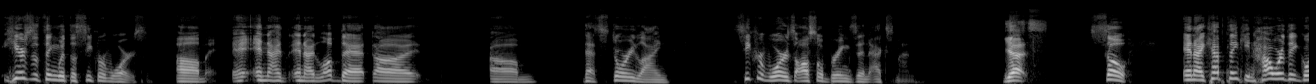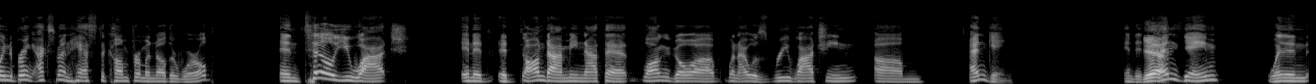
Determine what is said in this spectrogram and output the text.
here's the thing with the Secret Wars. Um, and I and I love that uh, um, that storyline. Secret Wars also brings in X Men. Yes. So, and I kept thinking, how are they going to bring X Men? Has to come from another world. Until you watch, and it it dawned on me not that long ago uh, when I was rewatching um, Endgame. And in Yes. Endgame, when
